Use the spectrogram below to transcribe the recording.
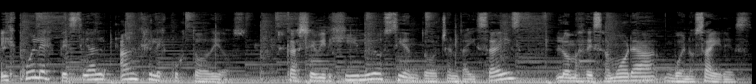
Escuela Especial Ángeles Custodios. Calle Virgilio 186, Lomas de Zamora, Buenos Aires.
